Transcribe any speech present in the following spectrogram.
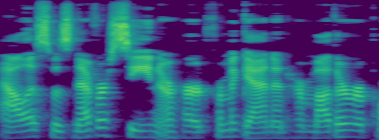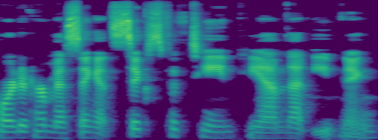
Alice was never seen or heard from again and her mother reported her missing at 6:15 p.m. that evening.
